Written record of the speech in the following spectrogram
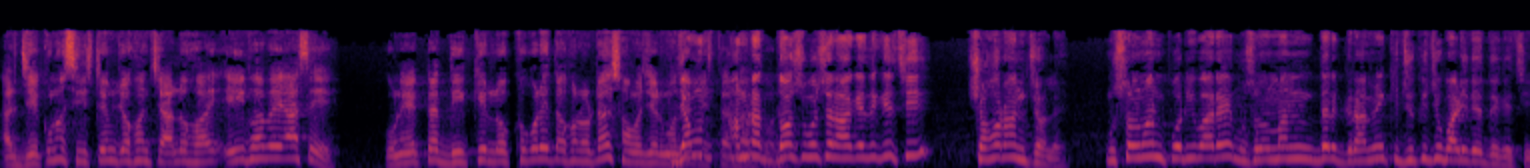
আর যে কোনো সিস্টেম যখন চালু হয় এইভাবে আসে। কোন একটা দিককে লক্ষ্য করে তখন ওটা সমাজের মধ্যে যেমন আমরা দশ বছর আগে দেখেছি শহরাঞ্চলে মুসলমান পরিবারে মুসলমানদের গ্রামে কিছু কিছু বাড়িতে দেখেছি।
